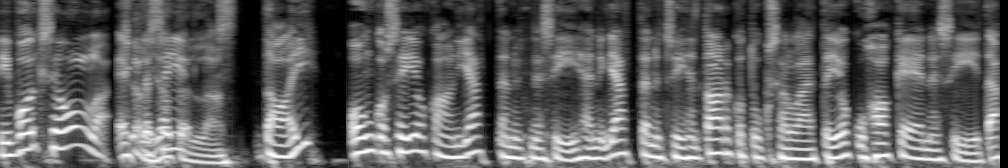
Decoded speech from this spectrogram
Niin voiko se olla, että Siellä se... jätellään. Tai onko se, joka on jättänyt ne siihen, jättänyt siihen tarkoituksella, että joku hakee ne siitä.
